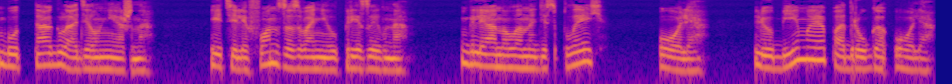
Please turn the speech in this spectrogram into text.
будто огладил нежно. И телефон зазвонил призывно. Глянула на дисплей. Оля. Любимая подруга Оля.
